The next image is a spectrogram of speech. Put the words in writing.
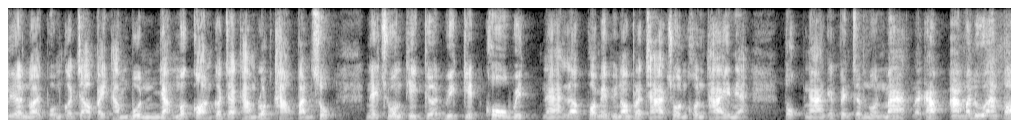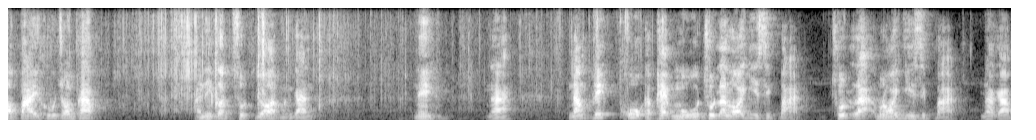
หลือๆหน่อย ผมก็จะเอาไปทำบุญอย่างเมื่อก่อนก็จะทำรถข่าวปันสุข ในช่วงที่เกิดวิกฤตโควิดนะแล้วพ่อแม่พี่น้องประชาชนคนไทยเนี่ยตกงานกันเป็นจำนวนมากนะครับอะมาดูอันต่อไปคุณผู้ชมครับ อันนี้ก็สุดยอดเหมือนกัน นี่นะน้ำพริกคู่กับแคบหมูชุดละ120 บาท ชุดละ 120 บาทนะครับ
